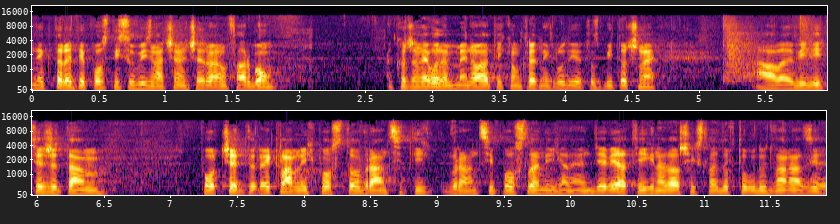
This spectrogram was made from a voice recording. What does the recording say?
niektoré tie posty sú vyznačené červenou farbou akože nebudem menovať tých konkrétnych ľudí, je to zbytočné, ale vidíte, že tam počet reklamných postov v rámci, tých, v rámci posledných, ja neviem, 9, na ďalších sledoch to budú 12, je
